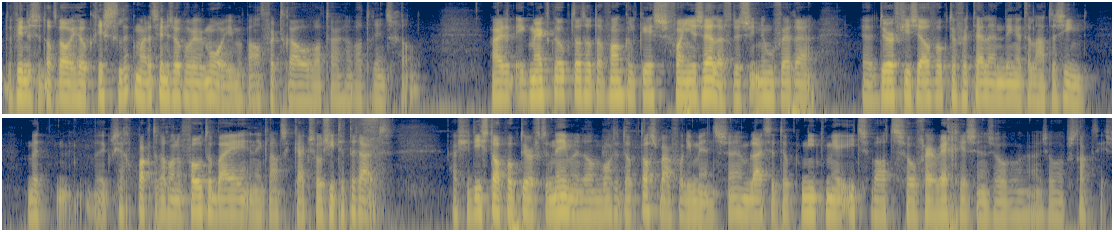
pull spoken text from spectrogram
dan vinden ze dat wel heel christelijk. Maar dat vinden ze ook wel weer mooi, een bepaald vertrouwen wat, er, wat erin schuilt. Maar ik merk ook dat het afhankelijk is van jezelf. Dus in hoeverre uh, durf je zelf ook te vertellen en dingen te laten zien. Met, ik zeg, pak er gewoon een foto bij en ik laat ze, kijk, zo ziet het eruit als je die stap ook durft te nemen, dan wordt het ook tastbaar voor die mensen. En blijft het ook niet meer iets wat zo ver weg is en zo, uh, zo abstract is.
